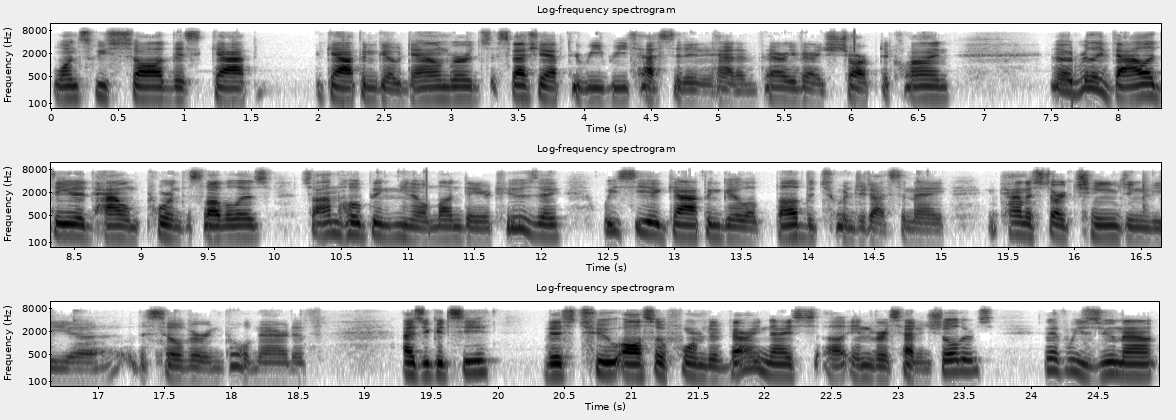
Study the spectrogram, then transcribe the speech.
Once we saw this gap gap and go downwards, especially after we retested it and had a very, very sharp decline. You know, it really validated how important this level is. So I'm hoping, you know, Monday or Tuesday, we see a gap and go above the 200 SMA and kind of start changing the uh, the silver and gold narrative. As you could see, this too also formed a very nice uh, inverse head and shoulders. And if we zoom out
